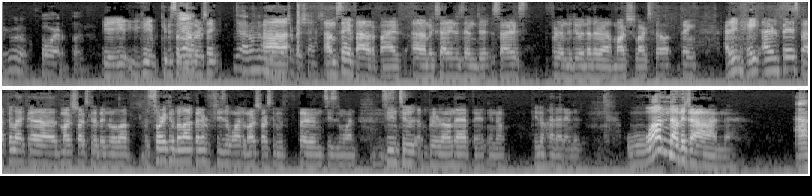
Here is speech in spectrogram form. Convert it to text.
I go to four out of five. you, you, you can keep it something Yeah. similar to. Yeah, I don't really Uh, know much about Shang. I'm saying five out of five. I'm excited to them to, excited for them to do another uh, martial arts film thing. I didn't hate Iron Fist, but I feel like uh, martial arts could have been a lot. The story could have been a lot better for season one. The martial arts could have been better in season one. Mhm. Season two, I'm pretty on that, but you know, you know how that ended. WandaVision. Huh?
